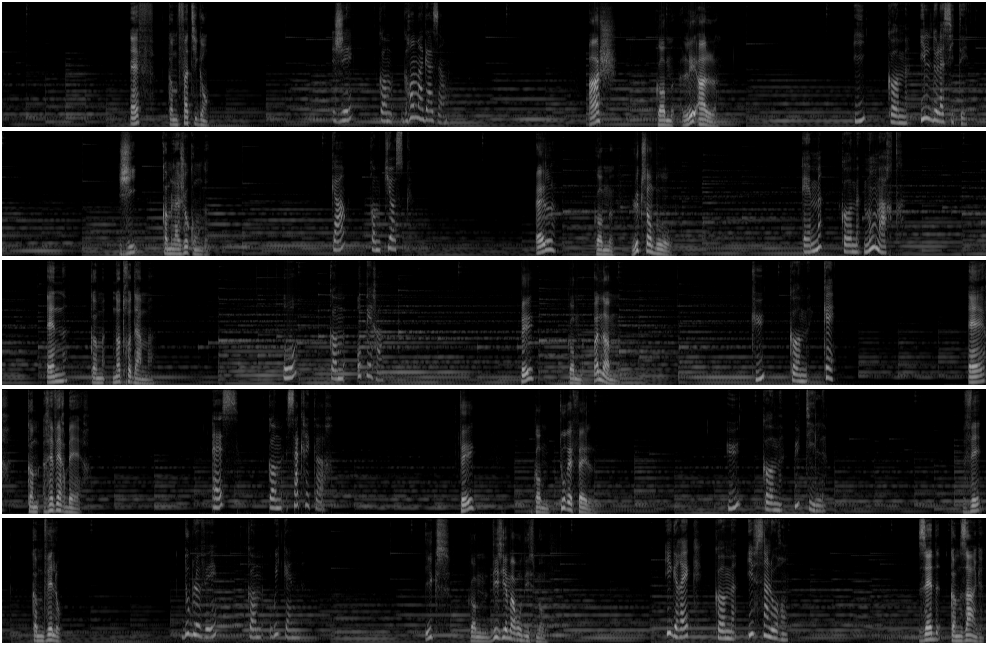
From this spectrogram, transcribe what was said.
F comme fatigant. G comme grand magasin. H comme les halles. I comme île de la cité. J comme la Joconde. K comme kiosque. L comme Luxembourg. M comme Montmartre. N comme Notre-Dame. O comme opéra. P comme Paname. Q comme quai. R comme réverbère. S comme Sacré-Cœur. T comme Tour Eiffel. U comme utile. V comme vélo. W comme week-end. X comme dixième arrondissement. Y comme Yves Saint-Laurent. Z comme zinc.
